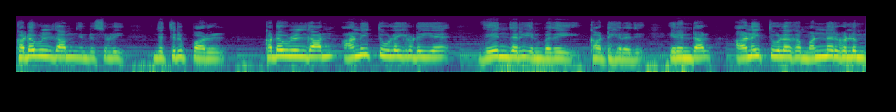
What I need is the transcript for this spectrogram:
கடவுள்தாம் என்று சொல்லி இந்த திருப்பாடல் கடவுள்தான் அனைத்து உலகினுடைய வேந்தர் என்பதை காட்டுகிறது. ஏனென்றால் அனைத்து உலக மன்னர்களும்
